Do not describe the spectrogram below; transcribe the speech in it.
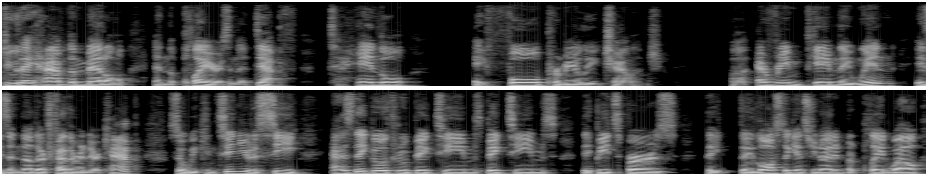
do they have the metal and the players and the depth to handle a full Premier League challenge. Uh, every game they win is another feather in their cap. So we continue to see as they go through big teams, big teams. They beat Spurs. They they lost against United, but played well.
